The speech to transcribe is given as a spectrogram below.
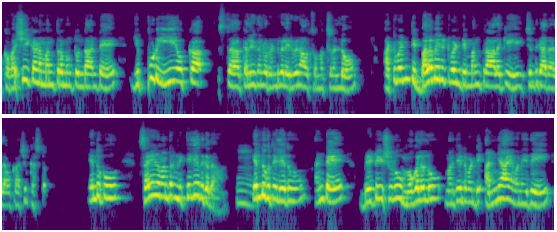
ఒక వశీకరణ మంత్రం ఉంటుందా అంటే ఇప్పుడు ఈ యొక్క కలియుగంలో రెండు వేల ఇరవై నాలుగు సంవత్సరంలో అటువంటి బలమైనటువంటి మంత్రాలకి చింతకారాలే అవకాశం కష్టం. ఎందుకు? సరైన మంత్రం నీకు తెలియదు కదా. ఎందుకు తెలియదు? అంటే బ్రిటిషులు మొఘలులు మన చేసినటువంటి అన్యాయం అనేది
